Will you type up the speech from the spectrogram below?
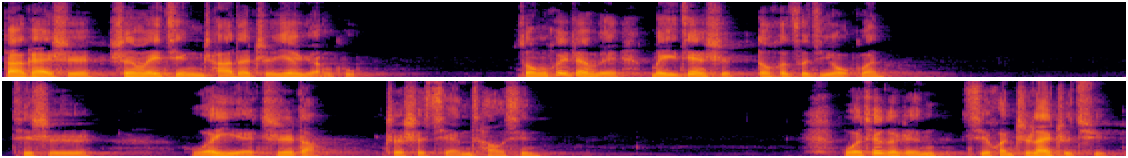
大概是身为警察的职业缘故，总会认为每件事都和自己有关。其实我也知道这是闲操心。我这个人喜欢直来直去，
